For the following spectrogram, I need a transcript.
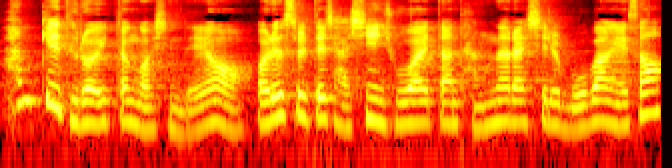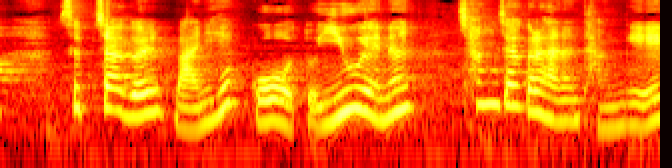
함께 들어있던 것인데요. 어렸을 때 자신이 좋아했던 당나라 시를 모방해서 습작을 많이 했고 또 이후에는 창작을 하는 단계에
